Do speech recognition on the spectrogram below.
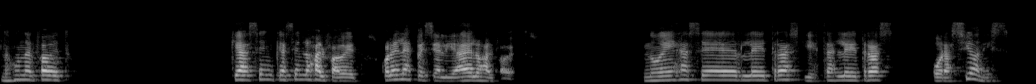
No es un alfabeto. ¿Qué hacen, ¿Qué hacen los alfabetos? ¿Cuál es la especialidad de los alfabetos? No es hacer letras y estas letras oraciones.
